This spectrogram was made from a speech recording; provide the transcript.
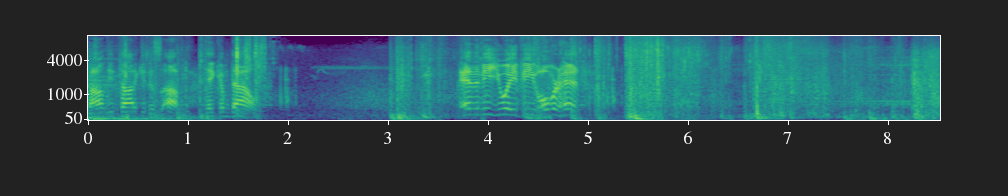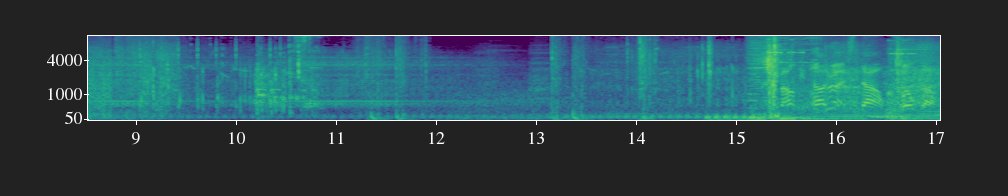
Bounty target is up. Take him down. Enemy UAV overhead. Bounty target is down. Well done.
